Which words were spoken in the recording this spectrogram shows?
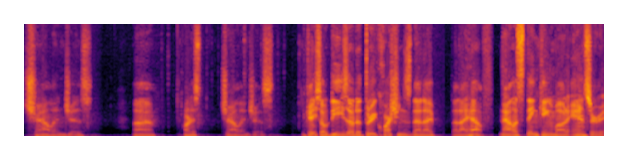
challenges? Uh, hardest challenges. Okay, so these are the three questions that I that I have. Now it's thinking about an answer.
